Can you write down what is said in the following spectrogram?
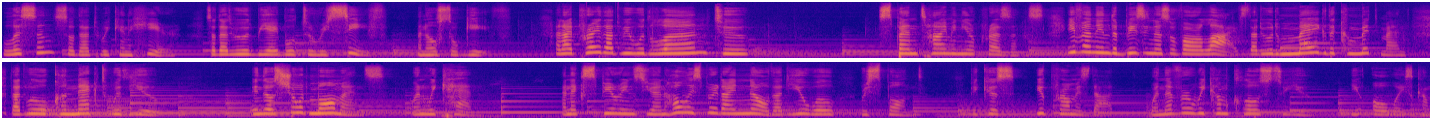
listen so that we can hear, so that we would be able to receive and also give. And I pray that we would learn to spend time in your presence, even in the busyness of our lives, that we would make the commitment that we will connect with you in those short moments when we can and experience you. And Holy Spirit, I know that you will respond because you promised that whenever we come close to you, you always come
